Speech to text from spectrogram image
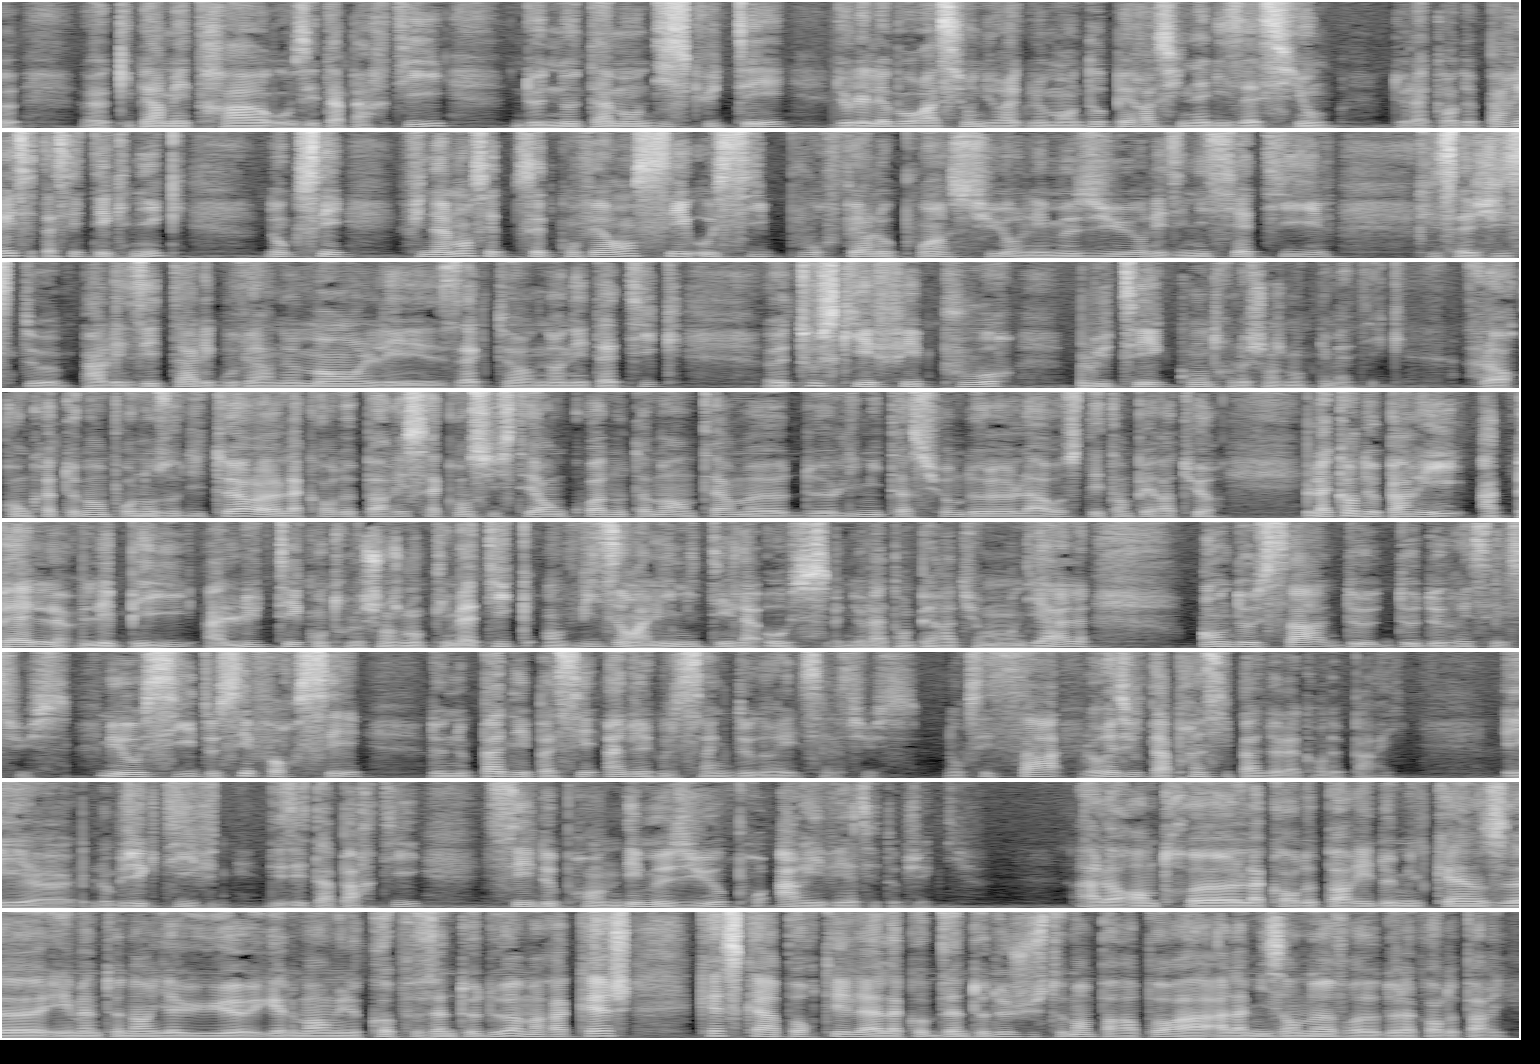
permettra aux États partis de notamment discuter de l'élaboration du règlement d'opérationnalisation de l'accord de Paris. C'est assez technique. Donc c'est finalement cette, cette conférence, c'est aussi pour faire le point sur les mesures, les initiatives, qu'il s'agisse par les États, les gouvernements, les acteurs non étatiques, tout ce qui est fait pour lutter contre le changement climatique. Alors concrètement pour nos auditeurs, euh, l'accord de Paris, ça consistait en quoi, notamment en termes de limitation de la hausse des températures? L'accord de Paris appelle les pays à lutter contre le changement climatique en visant à limiter la hausse de la température mondiale en deçà de 2 degrés Celsius, mais aussi de s'efforcer de ne pas dépasser 1,5 degrés Celsius. Donc c'est ça le résultat principal de l'accord de Paris. Et euh, l'objectif des États partis, c'est de prendre des mesures pour arriver à cet objectif. Alors entre euh, l'accord de Paris 2015 euh, et maintenant, il y a eu euh, également une COP 22 à Marrakech. Qu'est-ce qu'a apporté la, COP 22 justement par rapport à, la mise en œuvre de l'accord de Paris?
